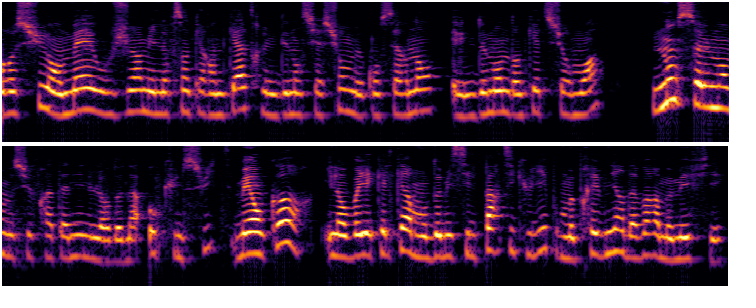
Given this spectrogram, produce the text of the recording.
reçu en mai ou juin 1944 une dénonciation me concernant et une demande d'enquête sur moi, non seulement M. Fratani ne leur donna aucune suite, mais encore, il envoyait quelqu'un à mon domicile particulier pour me prévenir d'avoir à me méfier.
